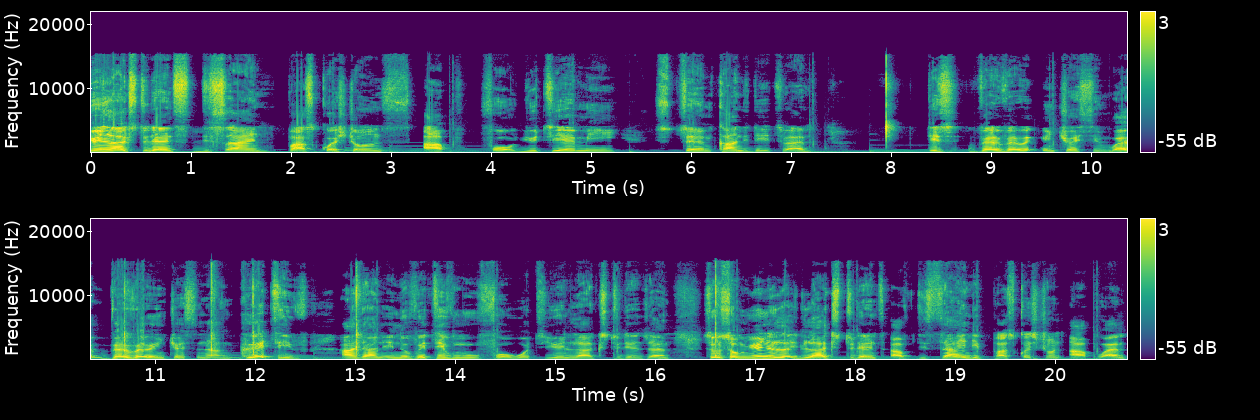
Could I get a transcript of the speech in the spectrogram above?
UNILAG students design past questions app for UTME STEM candidates, right? This very very interesting, right? Very very interesting and creative and an innovative move for what UNILAG students, right? So some UNILAG students have designed a past question app, right,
